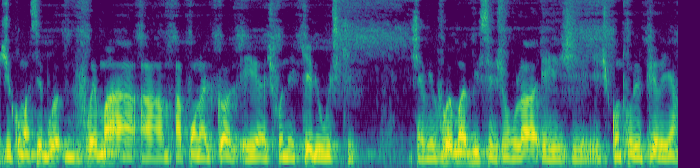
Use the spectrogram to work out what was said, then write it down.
j'ai commencé vra- vraiment à, à, à prendre l'alcool et euh, je prenais que de whisky. J'avais vraiment bu ces jours-là et je contrôlais plus rien.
